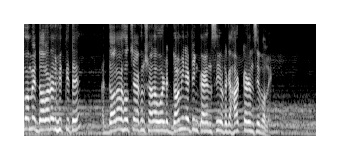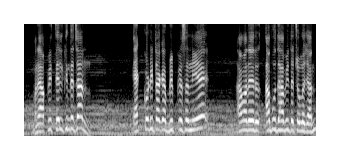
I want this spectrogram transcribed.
কমে ডলারের ভিত্তিতে। আর ডলার হচ্ছে এখন সারা ওয়ার্ল্ডের ডমিনেটিং কারেন্সি ওটাকে হার্ড কারেন্সি বলে। মানে আপনি তেল কিনতে চান, এক কোটি টাকা ব্রিফকেসে নিয়ে আমাদের আবু ধাবিতে চলে যান।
